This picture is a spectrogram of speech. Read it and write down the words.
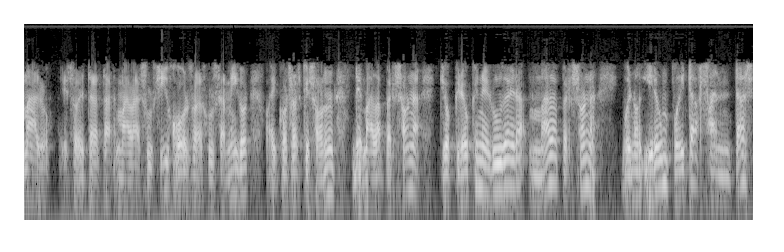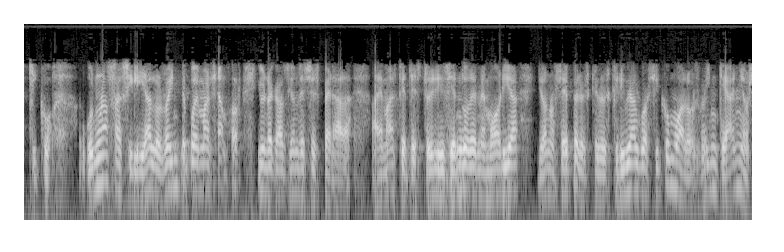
malo, eso de tratar mal a sus hijos a sus amigos, hay cosas que son de mala persona. Yo creo que Neruda era mala persona, bueno, y era un poeta fantástico, con una facilidad, los 20 poemas de amor y una canción desesperada. Además que te estoy diciendo de memoria, yo no sé, pero es que lo escribe algo así como a los 20 años,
